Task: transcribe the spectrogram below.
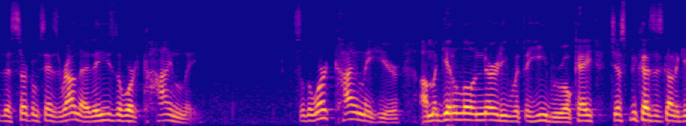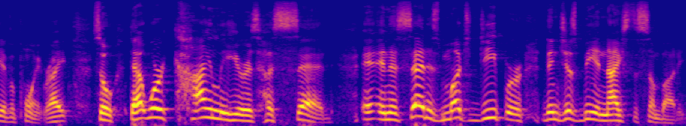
the circumstances around that. They use the word kindly. So the word kindly here, I'm gonna get a little nerdy with the Hebrew, okay? Just because it's gonna give a point, right? So that word kindly here is hesed. And a hesed is much deeper than just being nice to somebody.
